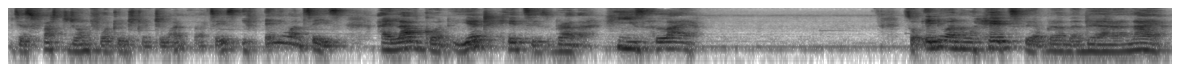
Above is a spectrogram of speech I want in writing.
which is First John 4 20, 21, that says, If anyone says, I love God, yet hates his brother, he is a liar. So anyone who hates their brother, they are a liar.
